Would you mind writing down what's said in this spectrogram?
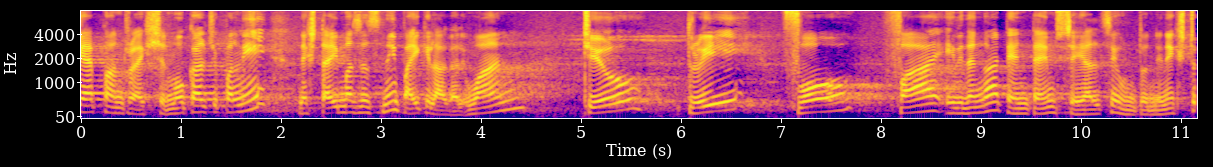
క్యాప్ కాంట్రాక్షన్ మోకాలు చుప్పల్ని నెక్స్ట్ టై మజిల్స్ని పైకి లాగాలి. One two three four five ఈ విధంగా టెన్ టైమ్స్ చేయాల్సి ఉంటుంది. నెక్స్ట్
